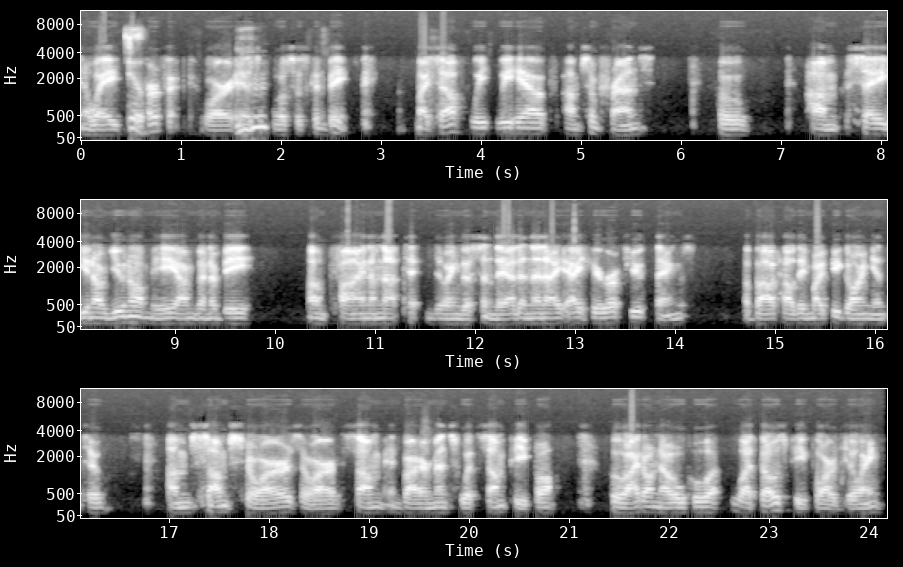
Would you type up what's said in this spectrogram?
in a way, perfect or mm-hmm. as close as can be. Myself, we we have um, some friends who um, say, you know, you know me, I'm going to be um, fine. I'm not t- doing this and that, and then I, I hear a few things about how they might be going into um, some stores or some environments with some people who I don't know who what those people are doing,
